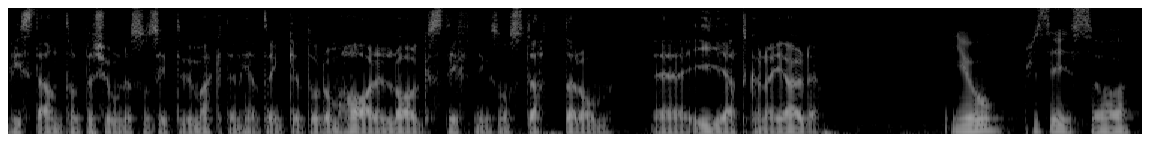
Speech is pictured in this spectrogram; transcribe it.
visst antal personer som sitter vid makten helt enkelt och de har en lagstiftning som stöttar dem eh, i att kunna göra det. Jo, precis och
